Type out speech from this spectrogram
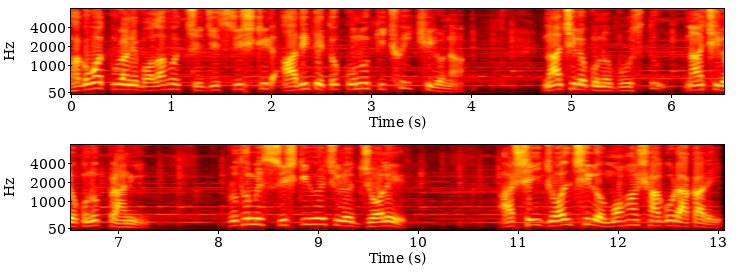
ভাগবত পুরাণে বলা হচ্ছে যে সৃষ্টির আদিতে তো কোনো কিছুই ছিল না। না ছিল কোনো বস্তু, না ছিল কোনো প্রাণী। প্রথমে সৃষ্টি হয়েছিল জলের। আর সেই জল ছিল মহাসাগর আকারে।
